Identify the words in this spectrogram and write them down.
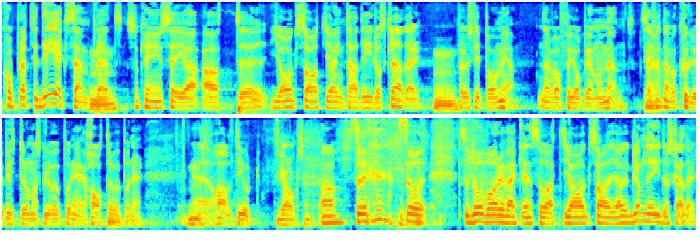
Kopplat till det exemplet Mm. så kan jag ju säga att eh, jag sa att jag inte hade idrottskläder Mm. för att slippa vara med. När det var för jobbiga moment. Särskilt när det var kullerbyttor och man skulle vara upp och ner. Jag hatar att vara upp och ner. Mm. Eh, har alltid gjort. Jag också. Ja, så, så, så då var det verkligen så att jag sa jag glömde idrottskläder.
